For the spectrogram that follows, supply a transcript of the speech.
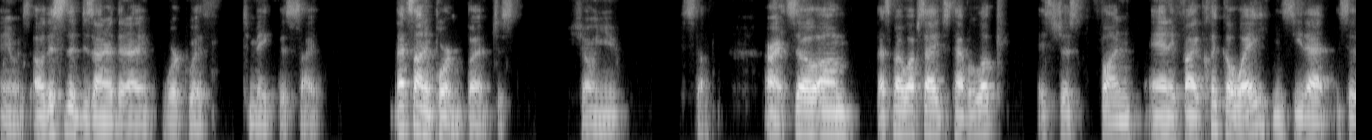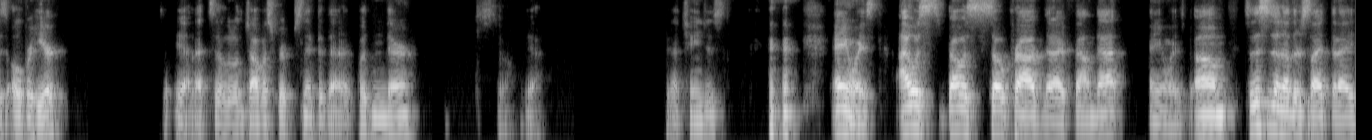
Anyways, oh, this is the designer that I work with to make this site. That's not important, but just showing you stuff. All right, so um, that's my website. Just have a look. It's just fun. And if I click away, you can see that it says over here. So yeah, that's a little JavaScript snippet that I put in there. So yeah, that changes. Anyways, I was I was so proud that I found that. Anyways, um, so this is another site that I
